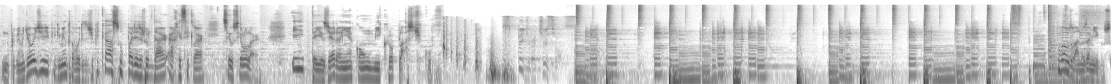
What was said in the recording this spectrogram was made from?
No programa de hoje, pigmento favorito de Picasso pode ajudar a reciclar seu celular. E teias de aranha com microplástico. Speed Notícias. Vamos lá, meus amigos.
